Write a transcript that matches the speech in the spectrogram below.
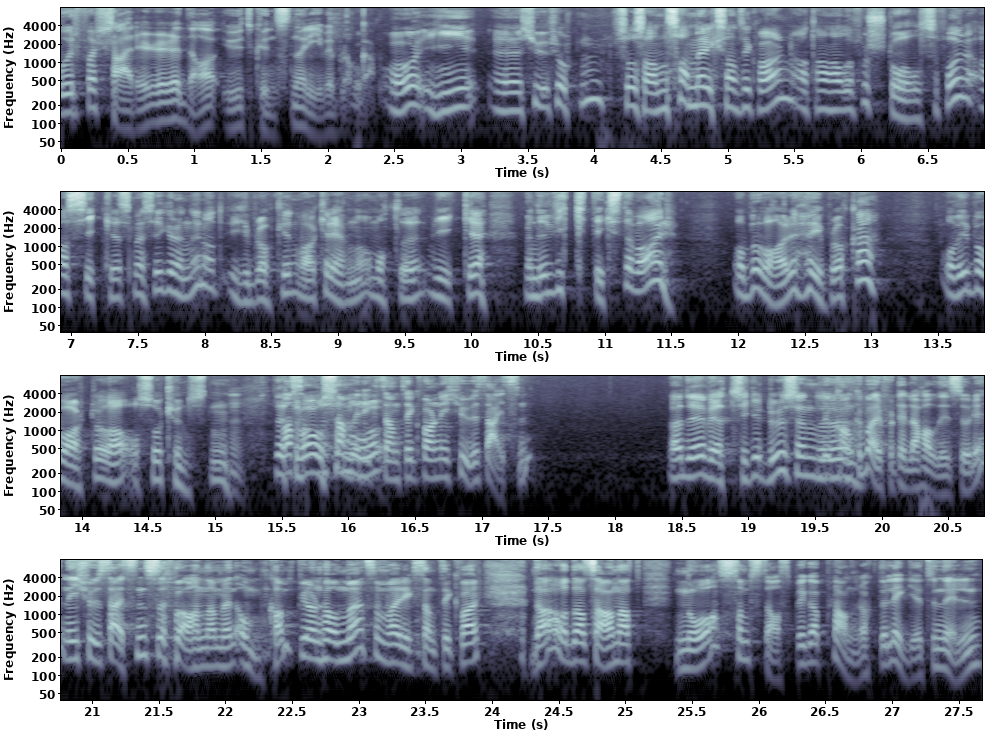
Hvorfor skjærer dere da ut kunsten og river blokka? Og I eh, 2014 så sa den samme riksantikvaren at han hadde forståelse for av sikkerhetsmessige grunner at Y-blokken var krevende og måtte vike. Men det viktigste var å bevare Høyblokka. Og vi bevarte da også kunsten. Dette Hva sa den samme noe Riksantikvaren i 2016? Nei, Det vet sikkert du. siden Du kan ikke bare fortelle halve historien. I 2016 så var han om en omkamp, Bjørn Holme, som var riksantikvar da, og da sa han at nå som Statsbygg har planlagt å legge tunnelen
